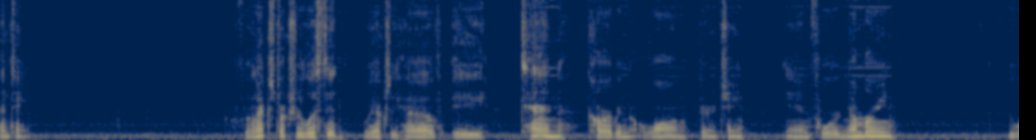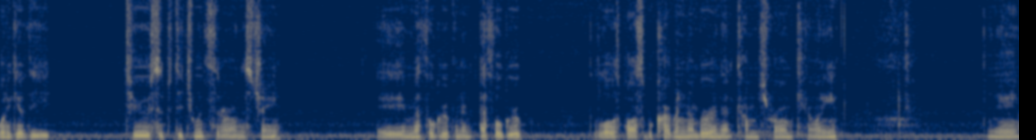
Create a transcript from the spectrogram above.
pentane. For the next structure listed, we actually have a 10 carbon long parent chain. And for numbering, we want to give the two substituents that are on this chain a methyl group and an ethyl group the lowest possible carbon number, and that comes from counting in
